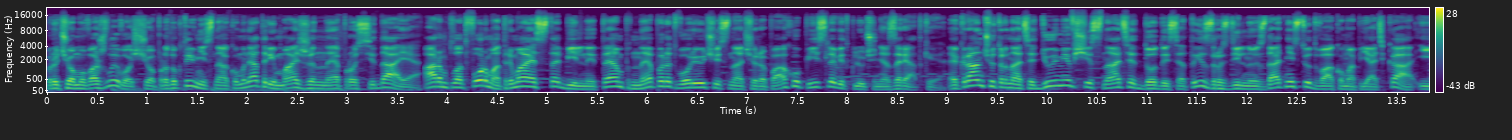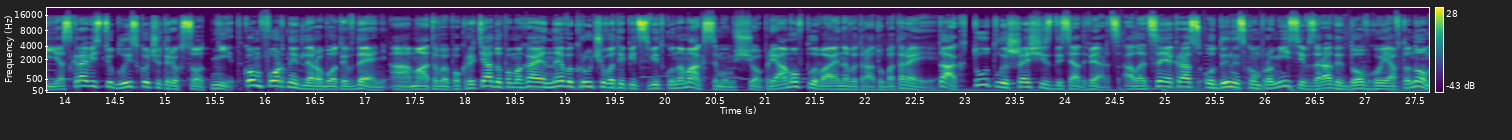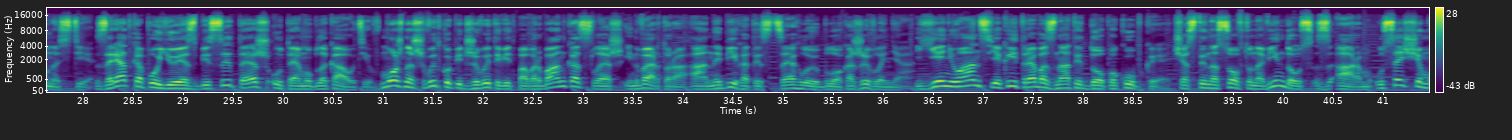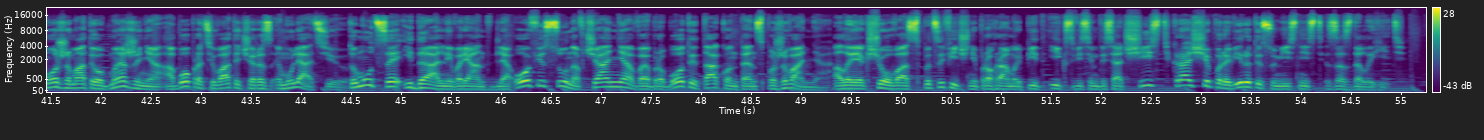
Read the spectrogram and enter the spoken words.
Причому важливо, що продуктивність на акумуляторі майже не просідає. ARM платформа тримає стабільний темп, не перетворюючись на черепаху після відключення зарядки. Екран 14 дюймів, 16 до 10 з роздільною здатністю 2,5К і яскравістю близько 400 ніт. Комфортний для роботи в день, а матове покриття допомагає не викручувати підсвітку на максимум, що прямо впливає на витрату батареї. Так, тут лише 60 Гц, але це якраз один із компромісів заради довгої автономності. Зарядка по USB-C теж у тему блекаутів. Можна швидко підживити від павербанка слеш інвертора, а не бігати з цеглою блока живлення. Є нюанс, який треба знати до покупки. Частина софту на Windows з ARM усе ще може мати обмеження або працювати через емуляцію. Тому це ідеальний варіант для офісу, навчання, веб-роботи та контент споживання. Але якщо у вас специфічні програми під x86, краще перевірити сумісність заздалегідь.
